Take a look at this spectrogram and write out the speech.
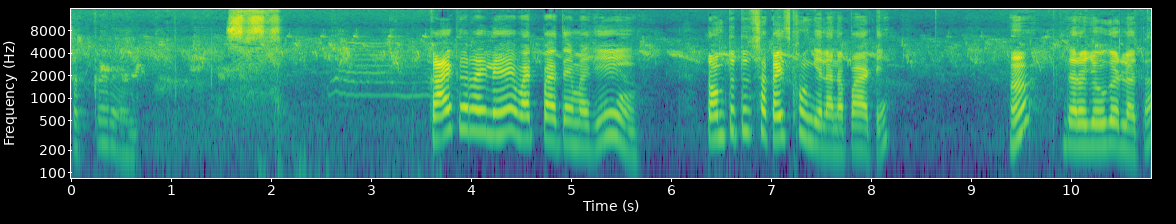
सगळा व्यायाम काय करायले वाट पाहत आहे माझी. टॉम तर तू सकाळीच खाऊन गेला ना पहाटे. हां? दरवाजा उघडला होता.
